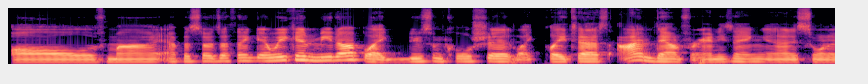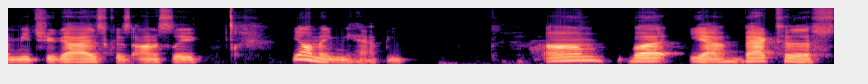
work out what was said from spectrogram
all of my episodes, I think, and we can meet up, like do some cool shit, like play test. I'm down for anything, and I just want to meet you guys because honestly, y'all make me happy. Um, but yeah, back to the,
